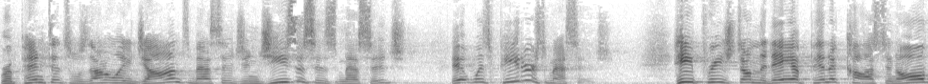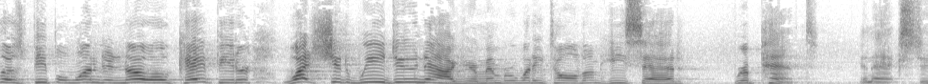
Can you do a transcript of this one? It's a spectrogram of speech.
Repentance was not only John's message and Jesus' message, it was Peter's message. He preached on the day of Pentecost, and all those people wanted to know, okay, Peter, what should we do now? You remember what he told them? He said, repent in Acts 2.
